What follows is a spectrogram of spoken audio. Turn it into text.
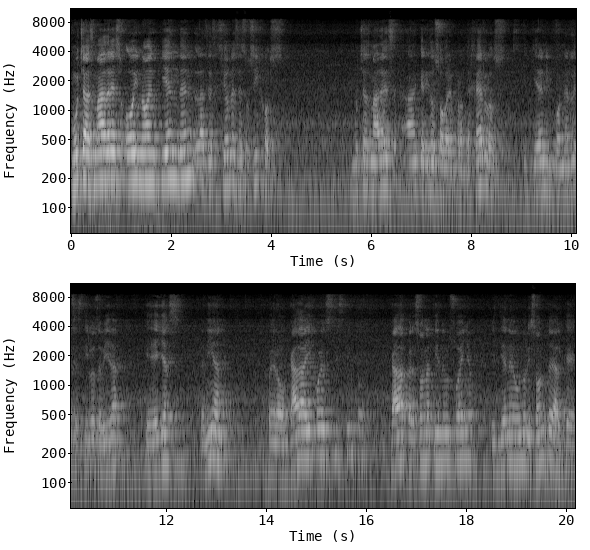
Muchas madres hoy no entienden las decisiones de sus hijos. Muchas madres han querido sobreprotegerlos y quieren imponerles estilos de vida que ellas tenían. Pero cada hijo es distinto, cada persona tiene un sueño y tiene un horizonte al que,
